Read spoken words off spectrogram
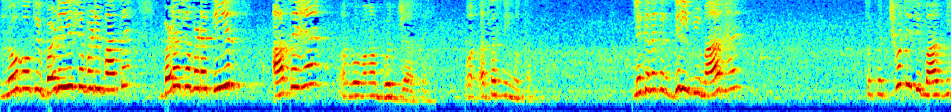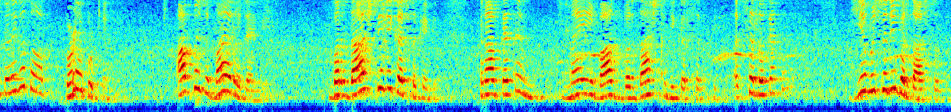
لوگوں کی بڑی سے بڑی باتیں، بڑے سے بڑے تیر آتے ہیں اور وہ وہاں بج جاتے ہیں اور اثر نہیں ہوتا۔ لیکن اگر دل بیمار ہے تو کوئی چھوٹی سی بات بھی کرے گا تو آپ بڑا اٹھیں گے آپ میں سے باہر ہو جائیں گے۔ برداشت ہی نہیں کر سکیں گے۔ پھر آپ کہتے ہیں، میں یہ بات برداشت نہیں کر سکتی۔ اکثر لوگ کہتے ہیں، یہ مجھ سے نہیں برداشت ہوتا۔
